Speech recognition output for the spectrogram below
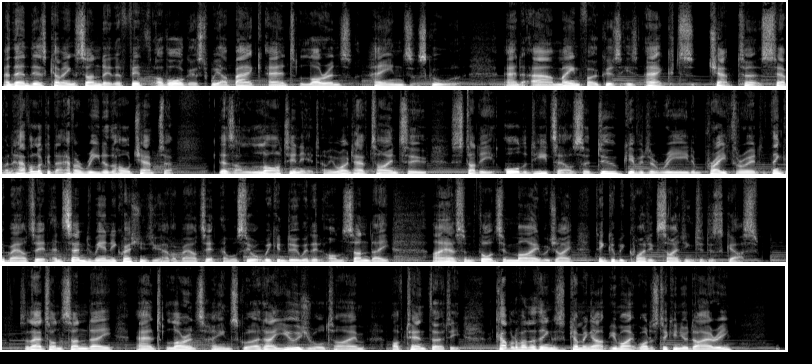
And then this coming Sunday the 5th of August we are back at Laurance Haines School and our main focus is Acts chapter 7. Have a look at that. Have a read of the whole chapter. There's a lot in it, and we won't have time to study all the details. So do give it a read and pray through it, think about it, and send me any questions you have about it, and we'll see what we can do with it on Sunday. I have some thoughts in mind which I think could be quite exciting to discuss. So that's on Sunday at Laurance Haines School at our usual time of 10:30. A couple of other things coming up you might want to stick in your diary.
